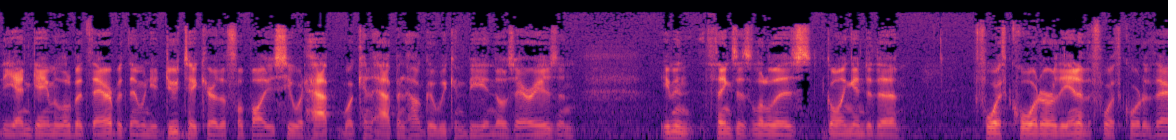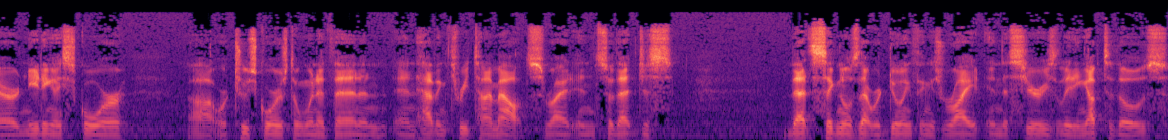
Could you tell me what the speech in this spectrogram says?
the end game a little bit there, but then when you do take care of the football, you see what hap- what can happen, how good we can be in those areas, and even things as little as going into the fourth quarter the end of the fourth quarter there, needing a score. Uh, or two scores to win it then, and, and having three timeouts, right? And so that just that signals that we're doing things right in the series leading up to those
